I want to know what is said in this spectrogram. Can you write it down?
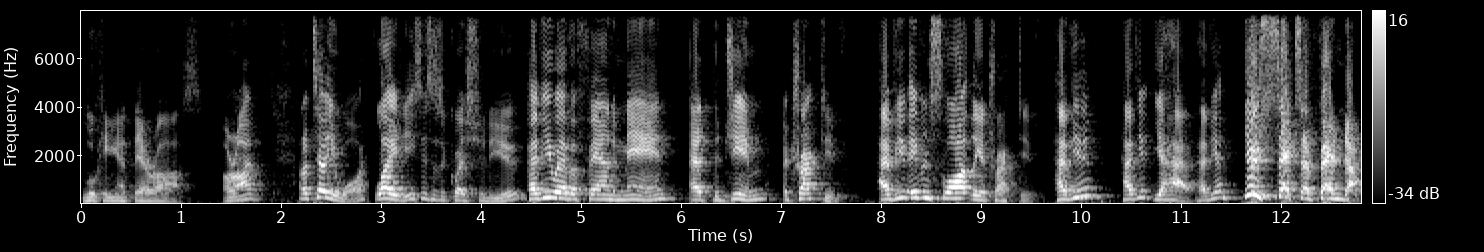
looking at their ass. All right? And I'll tell you why. Ladies, this is a question to you. Have you ever found a man at the gym attractive? Have you? Even slightly attractive? Have you? Have you? You have, have you? You sex offender!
